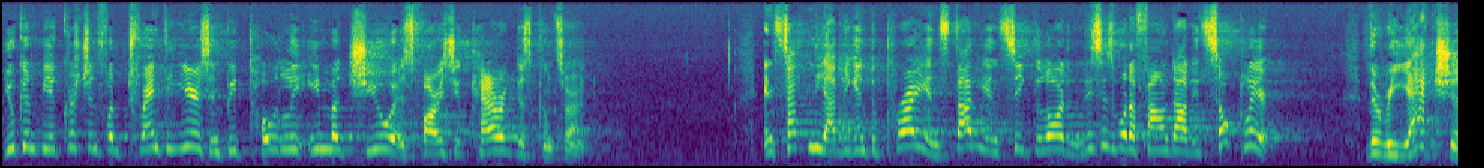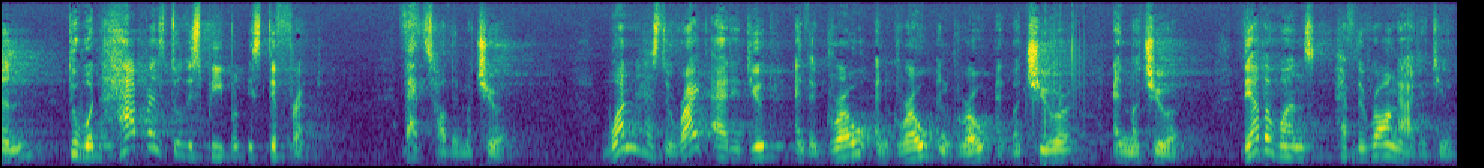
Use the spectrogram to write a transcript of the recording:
You can be a Christian for 20 years and be totally immature as far as your character is concerned. And suddenly I began to pray and study and seek the Lord. And this is what I found out. It's so clear. The reaction to what happens to these people is different. That's how they mature. One has the right attitude and they grow and grow and grow and mature and mature. The other ones have the wrong attitude.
